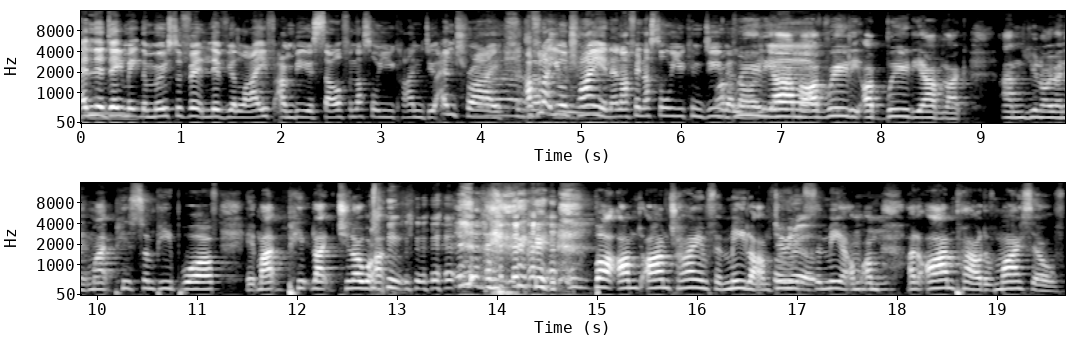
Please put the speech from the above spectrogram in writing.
end of the day, make the most of it, live your life, and be yourself, and that's all you can do. And try. I feel like you're trying, and I think that's all you can do. I Bella. really Yeah. am. I really, I really am. Like, and you know, and it might piss some people off. It might pi- like, do you know what? I, but I'm, I'm trying for me. Like, I'm doing real. it for me. I'm, I'm, mm-hmm. and I'm proud of myself.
